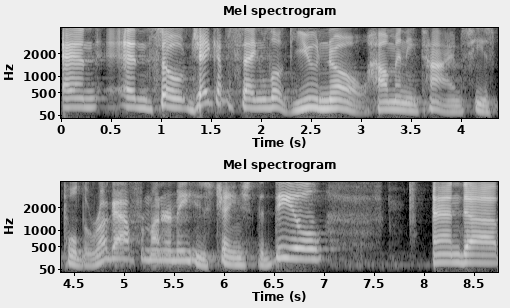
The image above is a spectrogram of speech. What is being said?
And, and so Jacob's saying, Look, you know how many times he's pulled the rug out from under me, he's changed the deal. And uh,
